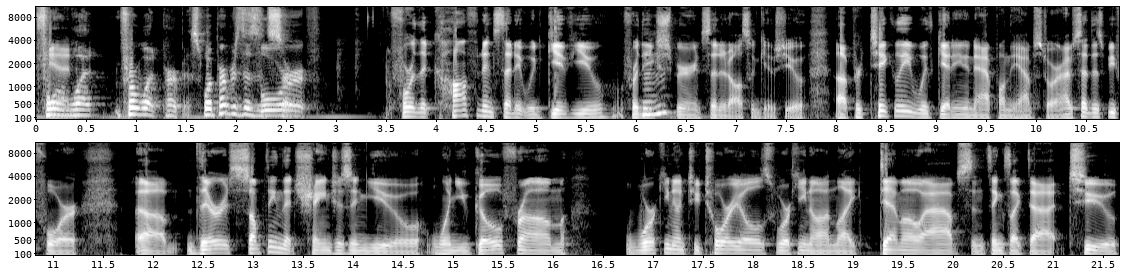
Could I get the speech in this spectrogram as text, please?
For and what for what purpose? What purpose does it serve for the confidence that it would give you, for the mm -hmm. experience that it also gives you, uh, particularly with getting an app on the App Store. I've said this before. Um, there is something that changes in you when you go from working on tutorials, working on like demo apps and things like that, to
